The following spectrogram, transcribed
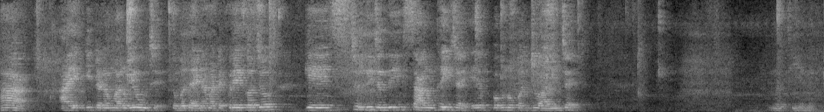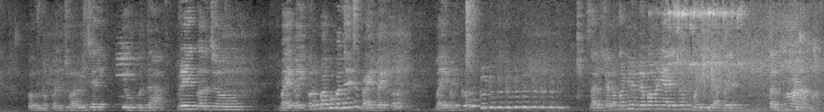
હા, આ એક કીટન અમારું એવું છે. તો બધા એના માટે પ્રે કરજો કે જલ્દી જલ્દી સારું થઈ જાય, એ પગનો પંજો આવી જાય. નથી એને. પગનો પંજો આવી જાય એવું બધા પ્રે કરજો. બાય બાય કરો, બાબુ બધાને બાય બાય કરો. બાય બાય કરો. ટુ ટુ ટુ ટુ ટુ. સારું, ચાલો કન્ટિન્યુ ડબ્બામાં ત્યારે જો મળીએ આપણે તરફાણામાં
